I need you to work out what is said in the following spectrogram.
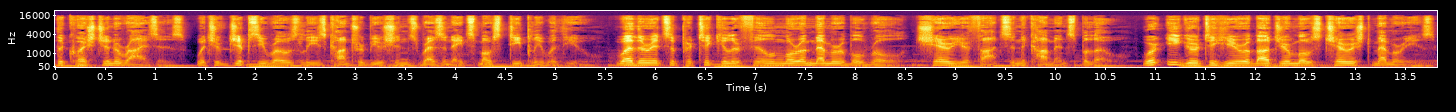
the question arises which of Gypsy Rose Lee's contributions resonates most deeply with you? Whether it's a particular film or a memorable role, share your thoughts in the comments below. We're eager to hear about your most cherished memories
